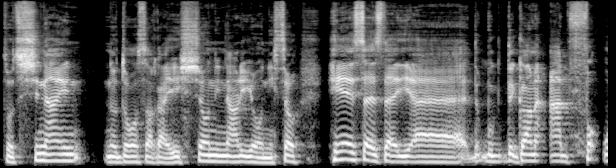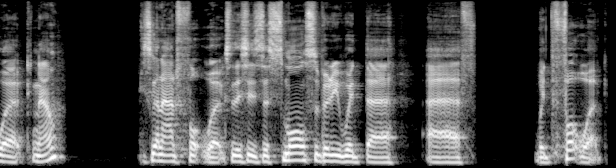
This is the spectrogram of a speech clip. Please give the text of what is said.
としないの動作が一緒になるように。So here it says that uh, they're going to add footwork now. He's going to add footwork. So this is a small saburi with the uh, with footwork,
